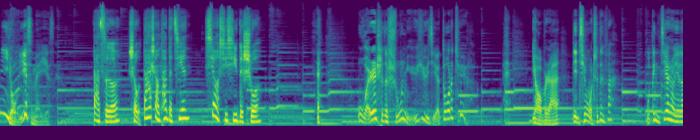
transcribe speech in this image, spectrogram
你有意思没意思呀？”大泽手搭上他的肩。笑嘻嘻地说：“嘿，我认识的熟女御姐多了去了。要不然你请我吃顿饭，我给你介绍一个。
